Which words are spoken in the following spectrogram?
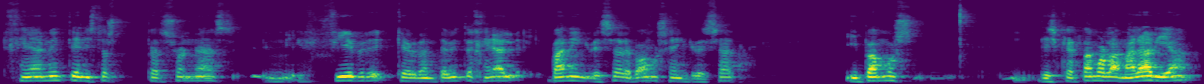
Generalmente en estas personas, fiebre, quebrantamiento general, van a ingresar, vamos a ingresar y vamos, descartamos la malaria,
